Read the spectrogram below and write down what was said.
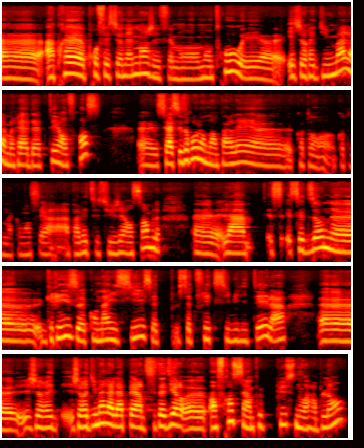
Euh, après, professionnellement, j'ai fait mon, trou et, euh, et j'aurais du mal à me réadapter en France. Euh, c'est assez drôle, on en parlait quand, on, a commencé à, parler de ce sujet ensemble. Cette zone grise qu'on a ici, cette, cette flexibilité-là, j'aurais du mal à la perdre. C'est-à-dire, en France, c'est un peu plus noir-blanc.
